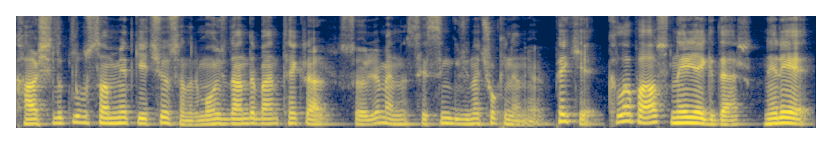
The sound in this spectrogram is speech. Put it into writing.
karşılıklı bu samimiyet geçiyor sanırım. O yüzden de ben tekrar söylüyorum yani sesin gücüne çok inanıyorum. Peki Clubhouse nereye gider? Nereye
